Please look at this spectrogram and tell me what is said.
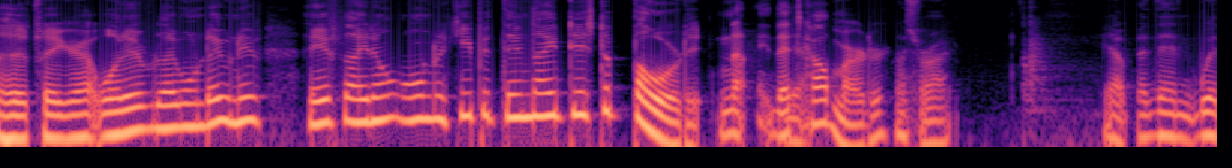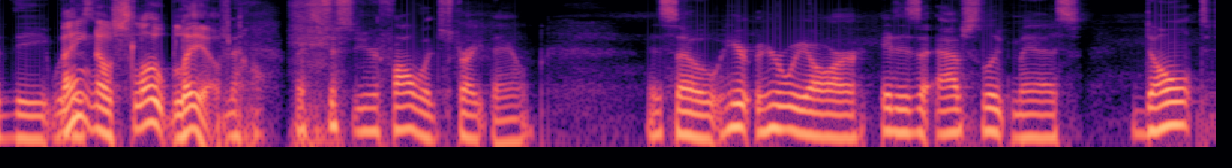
uh, figure out whatever they want to do. And if, if they don't want to keep it, then they just abort it. No, that's Yeah. called murder. that's right yep and then with the with There ain't this- no slope left. No, it's just you're falling straight down. And so here here we are. It is an absolute mess. Don't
